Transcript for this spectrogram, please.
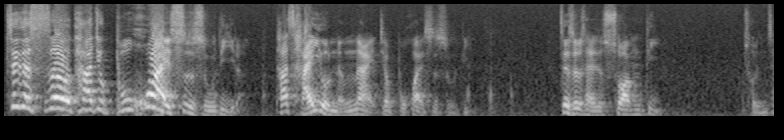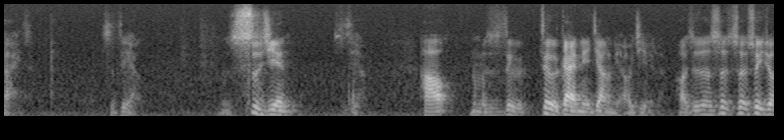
这个时候，他就不坏世俗谛了。他才有能耐叫不坏世俗谛，这时候才是双谛存在着，是这样，世间是这样。好，那么是这个这个概念这样了解了，啊，就是所所所以说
